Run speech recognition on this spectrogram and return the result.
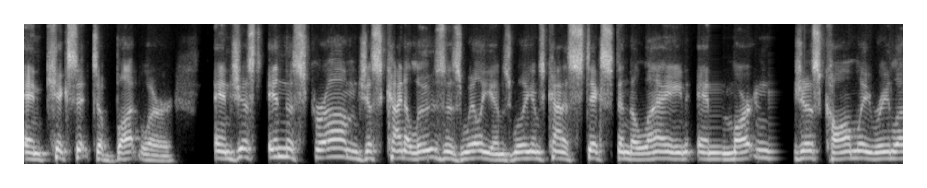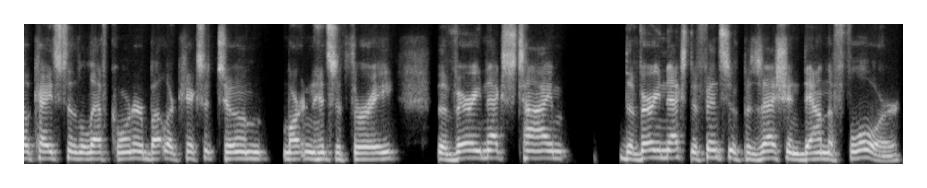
and kicks it to Butler. And just in the scrum, just kind of loses Williams. Williams kind of sticks in the lane, and Martin just calmly relocates to the left corner. Butler kicks it to him. Martin hits a three. The very next time the very next defensive possession down the floor,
